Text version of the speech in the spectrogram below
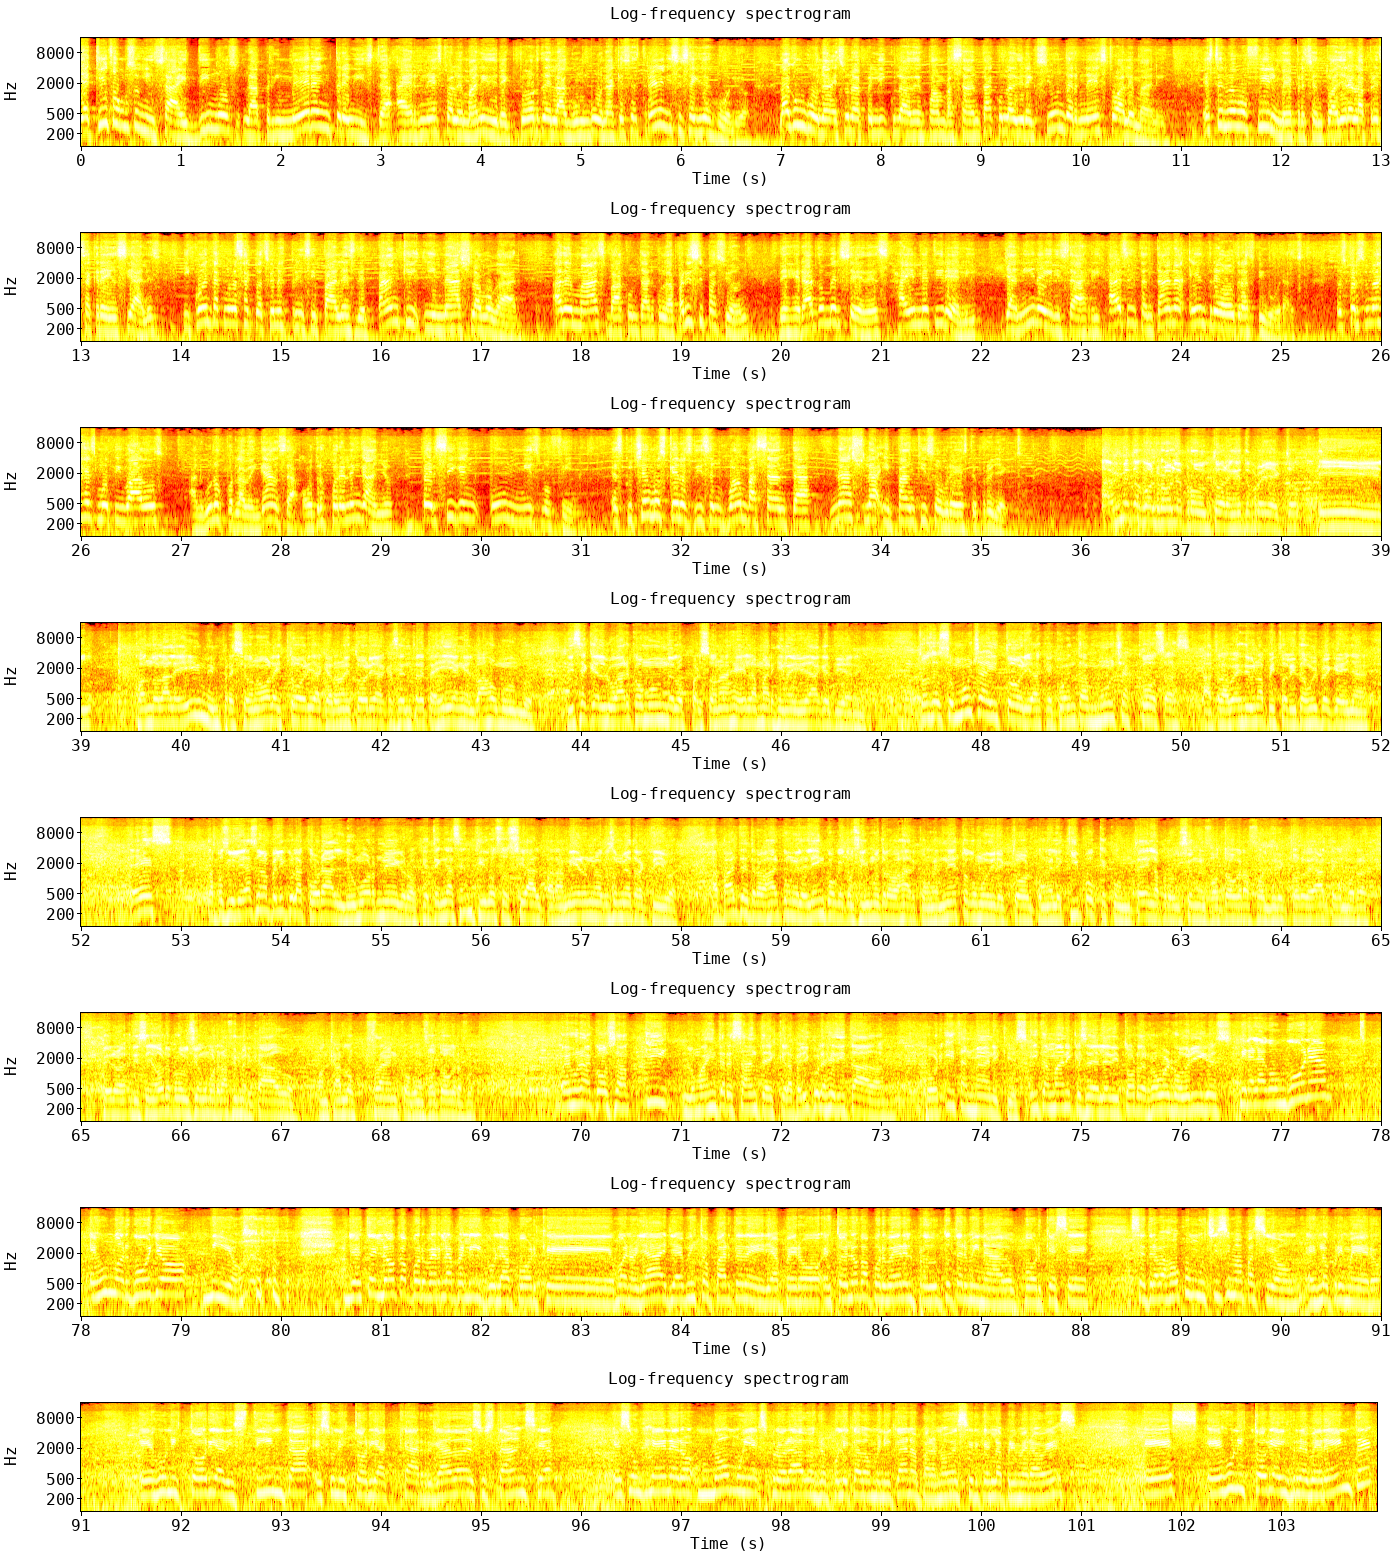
Y aquí en Famosos Insight dimos la primera entrevista a Ernesto Alemani, director de La Gunguna, que se estrena el 16 de julio. La Gunguna es una película de Juan Basanta con la dirección de Ernesto Alemani. Este nuevo filme presentó ayer a la prensa credenciales y cuenta con las actuaciones principales de Panky y Nash Labogar. Además, va a contar con la participación de Gerardo Mercedes, Jaime Tirelli, Yanina Irizarri, Halsen Tantana, entre otras figuras. Los personajes motivados, algunos por la venganza, otros por el engaño, persiguen un mismo fin. Escuchemos qué nos dicen Juan Basanta, Nashla y Panky sobre este proyecto. A mí me tocó el rol de productor en este proyecto y cuando la leí me impresionó la historia, que era una historia que se entretejía en el bajo mundo. Dice que el lugar común de los personajes es la marginalidad que tienen. Entonces son muchas historias que cuentan muchas cosas a través de una pistolita muy pequeña. La posibilidad de hacer una película coral de humor negro que tenga sentido social. Para mí era una cosa muy atractiva. Aparte de trabajar con el elenco que conseguimos trabajar, con Ernesto como director, con el equipo que conté en la producción, el fotógrafo, el director de arte como pero el diseñador de producción como Rafi Mercado, Juan Carlos Franco como fotógrafo. Es una cosa, y lo más interesante es que la película es editada por Ethan Manikis. Ethan Manikis es el editor de Robert Rodríguez. Mira, La Gunguna es un orgullo mío. Yo estoy loca por ver la película porque, bueno, ya, ya he visto parte de ella, pero estoy loca por ver el producto terminado porque se, se trabajó con muchísima pasión, es lo primero. Es una historia distinta, es una historia cargada de sustancia, es un género no muy explorado en República Dominicana, para no decir que es la primera vez. Es, es una historia irreverente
